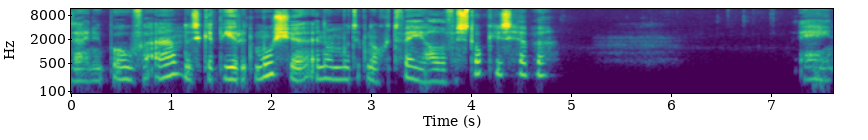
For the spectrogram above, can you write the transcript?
zijn nu bovenaan dus ik heb hier het moesje en dan moet ik nog twee halve stokjes hebben. 1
